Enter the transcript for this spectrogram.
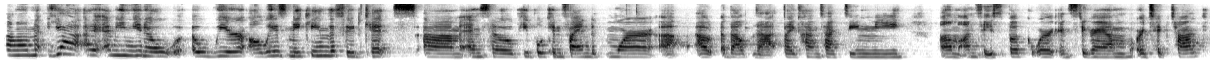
Um, yeah, I, I, mean, you know, we're always making the food kits. Um, and so people can find more uh, out about that by contacting me um, on Facebook or Instagram or TikTok.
